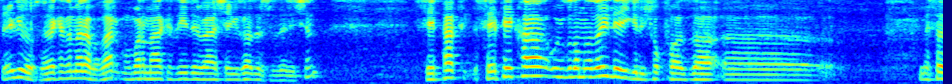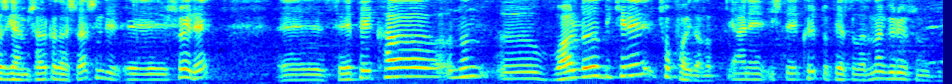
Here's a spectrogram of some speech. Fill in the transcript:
Sevgili dostlar, herkese merhabalar. Umarım herkes iyidir ve her şey güzeldir sizler için. SPK, SPK uygulamaları ilgili çok fazla e, mesaj gelmiş arkadaşlar. Şimdi e, şöyle, e, SPK'nın e, varlığı bir kere çok faydalı. Yani işte kripto piyasalarından görüyorsunuzdur.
